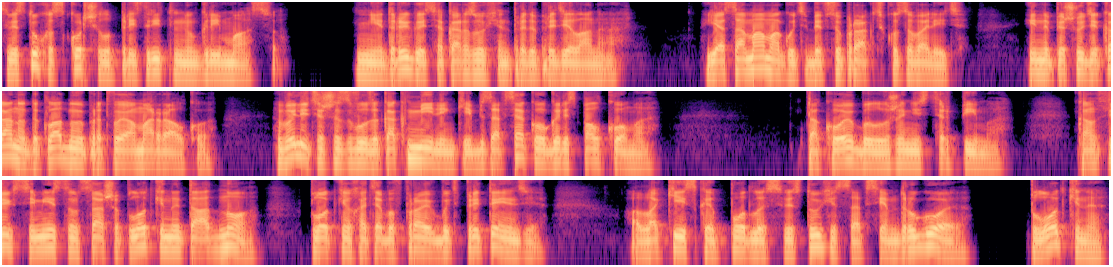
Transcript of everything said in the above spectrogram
Свистуха скорчила презрительную гримасу. «Не дрыгайся, Корзухин», — предупредила она. «Я сама могу тебе всю практику завалить. И напишу декану докладную про твою аморалку. Вылетишь из вуза как миленький, безо всякого горисполкома. Такое было уже нестерпимо. Конфликт с семейством Саши Плоткина – это одно. Плоткин хотя бы вправе быть в претензии. А лакейская подлость свистухи совсем другое. Плоткина,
